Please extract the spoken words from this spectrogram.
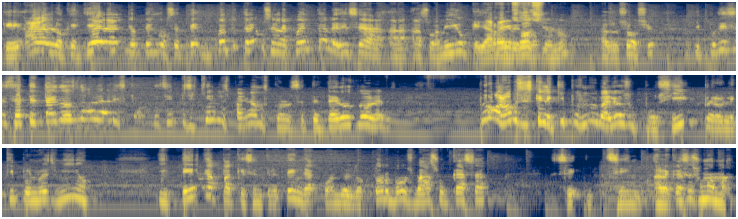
que hagan lo que quieran, yo tengo 70, ¿cuánto tenemos en la cuenta? Le dice a, su amigo que ya regresó. A su socio, ¿no? A su socio. Y pues dice 72 dólares, pues, pues si quieren les pagamos con los 72 dólares. Pero no, pues es que el equipo es muy valioso, pues sí, pero el equipo no es mío. Y tenga para que se entretenga, cuando el doctor Boss va a su casa, a la casa de su mamá,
